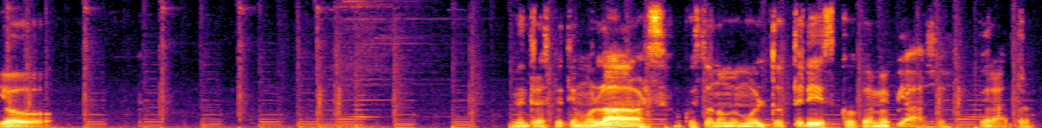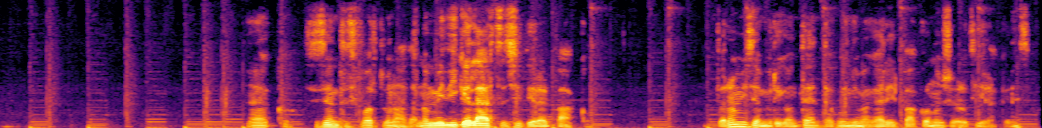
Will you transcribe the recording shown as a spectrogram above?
Io mentre aspettiamo Lars questo nome molto tedesco che a me piace peraltro Ecco, si sente sfortunata. Non mi dica che l'Ars ci tira il pacco. Però mi sembri contenta, quindi magari il pacco non ce lo tira, che ne so.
